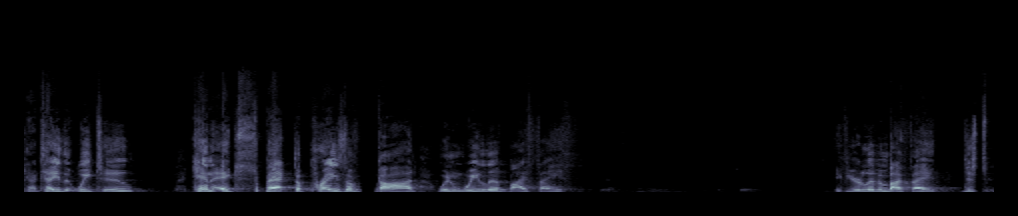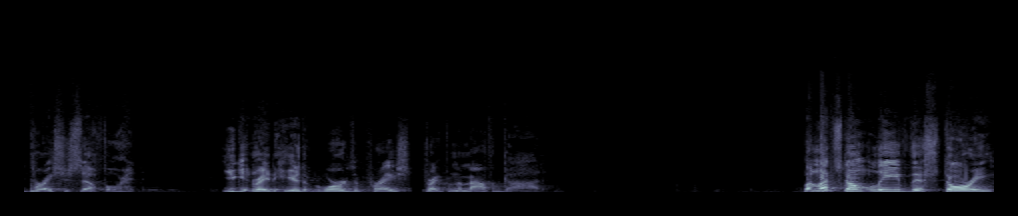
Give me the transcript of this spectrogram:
Can I tell you that we too can expect the praise of God when we live by faith? If you're living by faith, just brace yourself for it. You getting ready to hear the words of praise straight from the mouth of God. But let's don't leave this story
